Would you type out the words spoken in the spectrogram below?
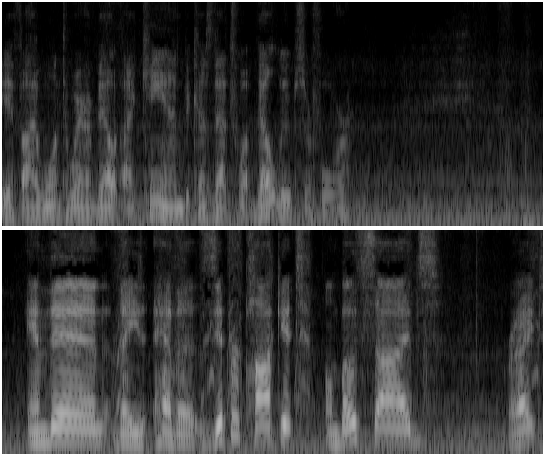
if I want to wear a belt, I can because that's what belt loops are for. And then they have a zipper pocket on both sides, right?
